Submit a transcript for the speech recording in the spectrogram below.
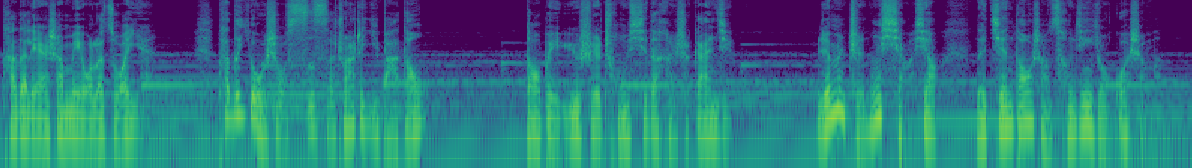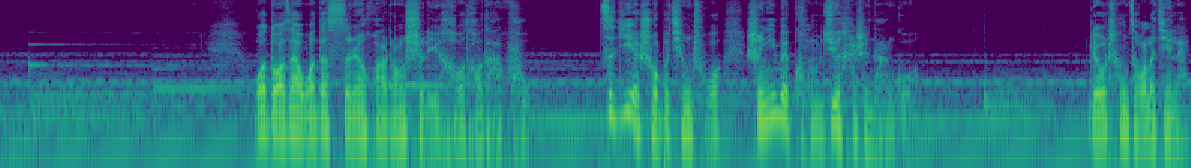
她的脸上没有了左眼，她的右手死死抓着一把刀。刀被雨水冲洗得很是干净，人们只能想象那尖刀上曾经有过什么。我躲在我的私人化妆室里嚎啕大哭，自己也说不清楚是因为恐惧还是难过。刘成走了进来，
